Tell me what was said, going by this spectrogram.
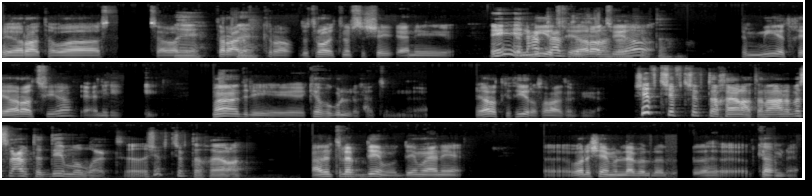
خياراتها واسعة. إيه ترى على إيه. فكرة ديترويت نفس الشيء يعني إيه كمية خيارات فيها. شفتها. كمية خيارات فيها؟ يعني ما أدري كيف أقول لك حتى. خيارات كثيرة صراحة فيها. شفت شفت شفت الخيارات أنا أنا بس لعبت ال demo وضعت. شفت شفت الخيارات هذا أنت لعبت demo. ال demo يعني آه، ولا شيء من اللعبة ال- ال- الكاملة يعني.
